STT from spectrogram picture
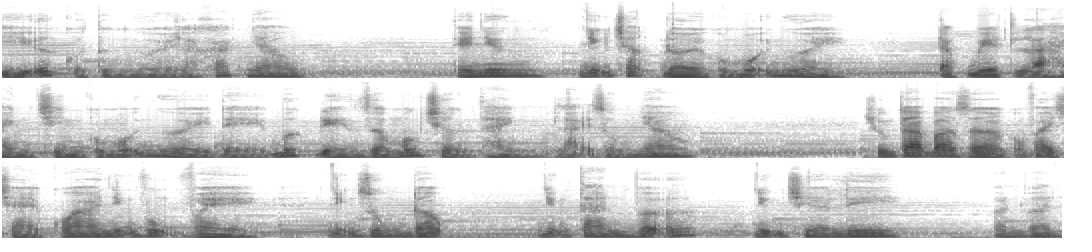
ký ức của từng người là khác nhau. Thế nhưng, những chặng đời của mỗi người, đặc biệt là hành trình của mỗi người để bước đến dấu mốc trưởng thành lại giống nhau. Chúng ta bao giờ cũng phải trải qua những vụng về, những rung động, những tan vỡ, những chia ly, vân vân.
